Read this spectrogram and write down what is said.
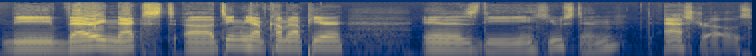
The very next uh, team we have coming up here is the Houston Astros.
